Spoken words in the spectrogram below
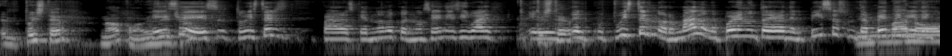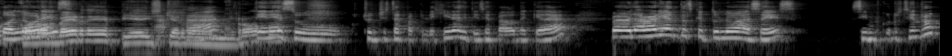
el twister, ¿no? Como habías dicho. Ese es Twister, para los que no lo conocen, es igual. El Twister. el Twister normal, donde ponen un tablero en el piso, es un tapete, mano, vienen colores. Color verde, pie izquierdo Ajá, en el rojo. Tiene su chunchista para que le giras y te dice para dónde quedar. Pero la variante es que tú lo haces sin, sin ropa.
